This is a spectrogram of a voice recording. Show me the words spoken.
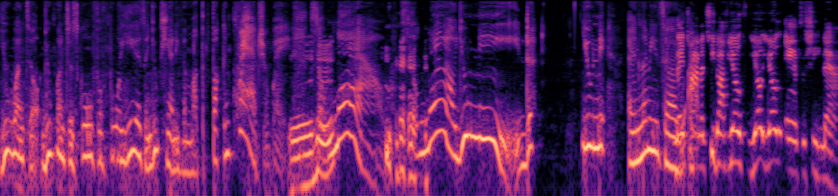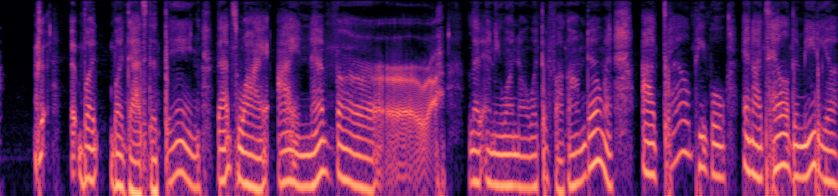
You went to you went to school for four years and you can't even motherfucking graduate. So Mm-hmm. now, so now you need you need. And let me tell They you, I, trying to cheat off your your your answer sheet now. but but that's the thing. That's why I never let anyone know what the fuck I'm doing. I tell people and I tell the media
